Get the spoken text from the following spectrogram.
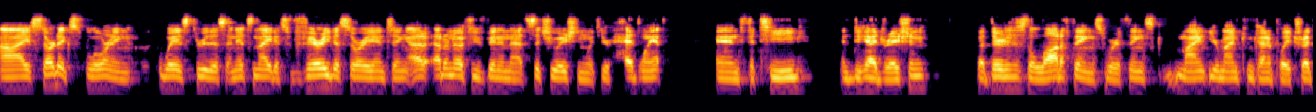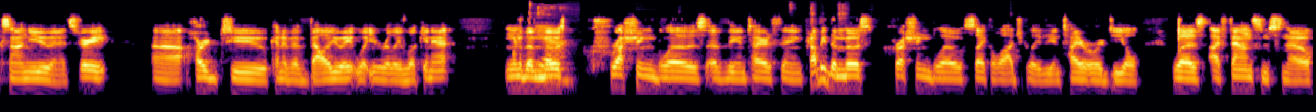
I started exploring ways through this, and it's night. It's very disorienting. I, I don't know if you've been in that situation with your headlamp and fatigue and dehydration, but there's just a lot of things where things mind your mind can kind of play tricks on you, and it's very uh, hard to kind of evaluate what you're really looking at. One of the yeah. most crushing blows of the entire thing, probably the most crushing blow psychologically, the entire ordeal was I found some snow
